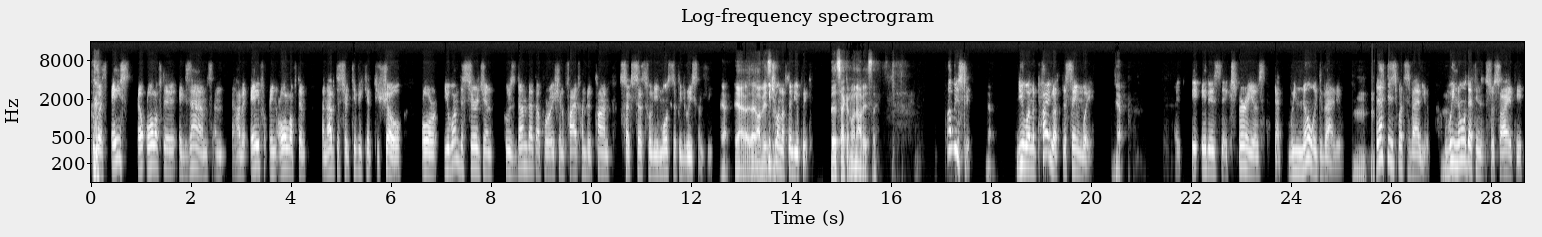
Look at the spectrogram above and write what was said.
who has aced all of the exams and have an A in all of them and have the certificate to show, or you want the surgeon who's done that operation 500 times successfully, most of it recently? Yeah, yeah, obviously. Which one of them you pick? The second one, obviously. Obviously. Yeah. Do you want to pilot the same way? Yep. It, it is the experience that we know it value. Mm-hmm. That is what's valued. Mm-hmm. We know that in society.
